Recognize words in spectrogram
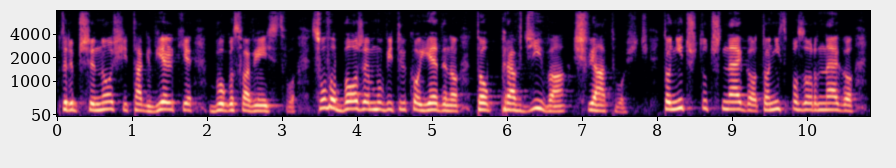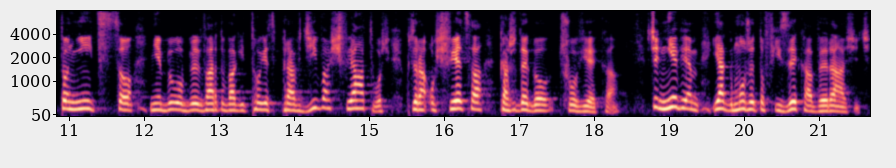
który przynosi tak wielkie błogosławieństwo. Słowo Boże mówi tylko jedno: to prawdziwa światłość. To nic sztucznego, to nic pozornego, to nic, co nie byłoby warte uwagi. To jest prawdziwa światłość, która oświeca każdego człowieka. Wiecie, nie wiem, jak może to fizyka wyrazić,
